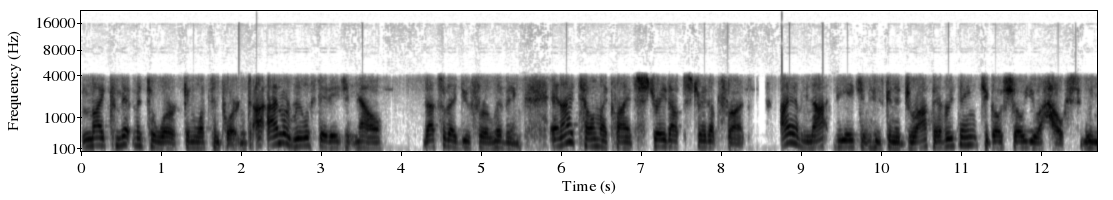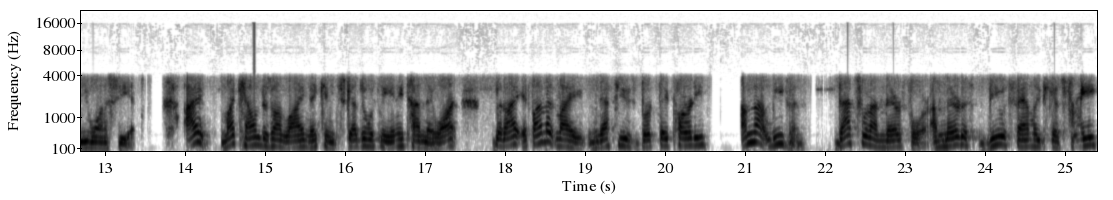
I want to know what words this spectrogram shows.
my commitment to work and what's important. I, I'm a real estate agent now. That's what I do for a living. And I tell my clients straight up, straight up front, I am not the agent who's going to drop everything to go show you a house when you want to see it. I my calendar's online. They can schedule with me anytime they want. But I if I'm at my nephew's birthday party, I'm not leaving. That's what I'm there for. I'm there to be with family because for me,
